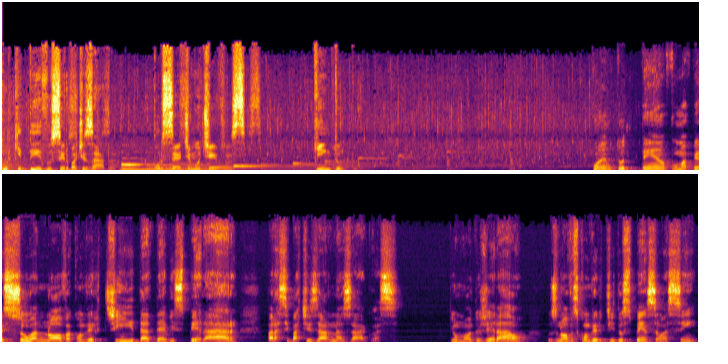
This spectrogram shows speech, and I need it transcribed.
Por que devo ser batizado? Por sete motivos. Quinto, Quanto tempo uma pessoa nova convertida deve esperar para se batizar nas águas? De um modo geral, os novos convertidos pensam assim:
